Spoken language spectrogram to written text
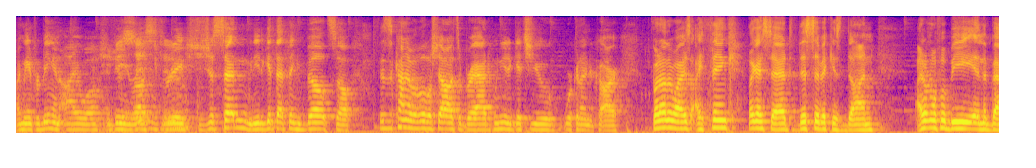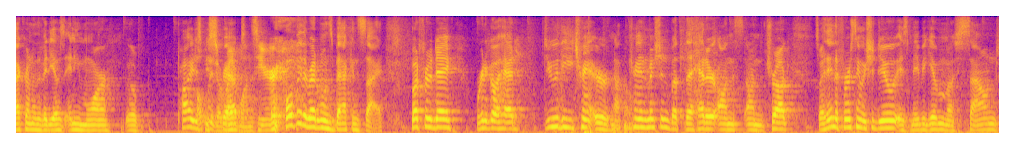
I mean, for being in Iowa She's and being just rust free, she's just setting. We need to get that thing built. So this is kind of a little shout out to Brad. We need to get you working on your car. But otherwise, I think, like I said, this Civic is done. I don't know if it'll be in the background of the videos anymore. It'll probably just Hopefully be the red scrapped. one's here. Hopefully the red one's back inside. But for today, we're gonna go ahead do the tran or not the transmission, but the header on this, on the truck. So I think the first thing we should do is maybe give them a sound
